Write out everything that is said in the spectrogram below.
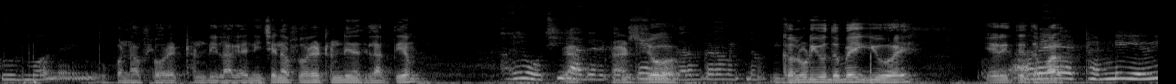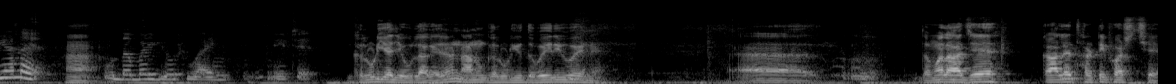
ગુડ મોર્નિંગ ઉપરના ફ્લોરે ઠંડી લાગે નીચેના ફ્લોરે ઠંડી નથી લાગતી એમ? અહીં ઓછી લાગે છે જો. ગરમ ગરમ એકદમ. ગલુડિયું દબાઈ ગયું હોય એ રીતે તમારે ઠંડી એવી છે ને હા. હું દબાઈ ગયો છું આ નીચે. ગલુડિયા જેવું લાગે છે નાનું ગલુડિયું દબાઈ રહ્યું હોય ને. તમારા આજે કાલે થર્ટી ફર્સ્ટ છે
